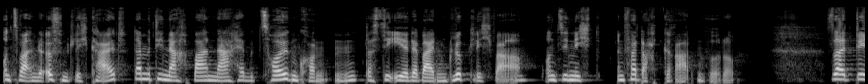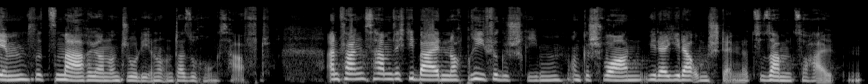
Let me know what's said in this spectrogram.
Und zwar in der Öffentlichkeit, damit die Nachbarn nachher bezeugen konnten, dass die Ehe der beiden glücklich war und sie nicht in Verdacht geraten würde. Seitdem sitzen Marion und Judy in Untersuchungshaft. Anfangs haben sich die beiden noch Briefe geschrieben und geschworen, wieder jeder Umstände zusammenzuhalten.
